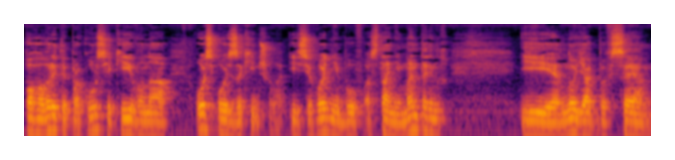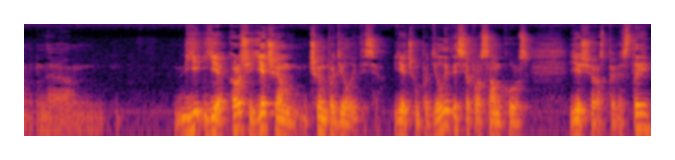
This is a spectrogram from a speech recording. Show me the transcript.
поговорити про курс, який вона ось-ось закінчила. І сьогодні був останній менторинг. І ну, якби все е, є. Коротше, є чим, чим поділитися. Є чим поділитися про сам курс, є що розповісти.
